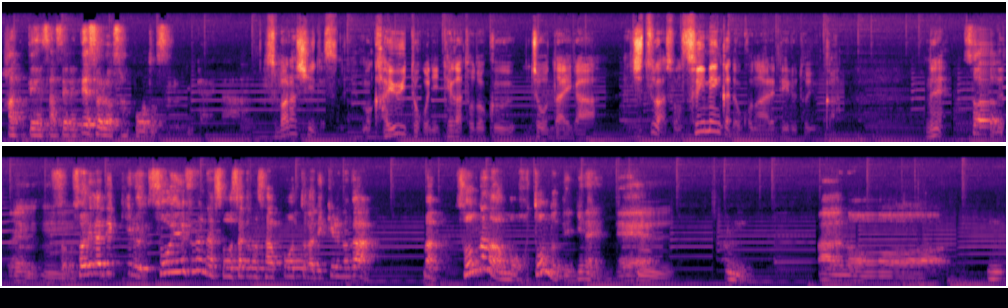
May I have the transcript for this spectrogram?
発展させれてそれをサポートするみたいな。素晴らしいですね。もうかゆいとこに手が届く状態が実はその水面下で行われているというか。ね。そうですね、うんうん。そそれができるそういうふうな創作のサポートができるのがまあそんなのはもうほとんどできないんうで、ん。うん。あのーん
